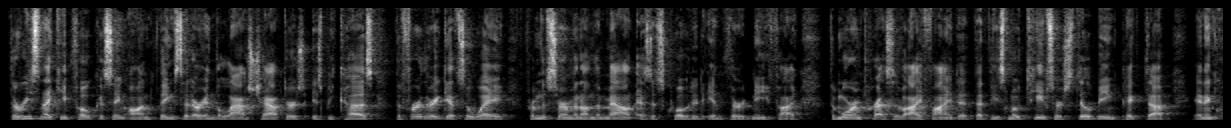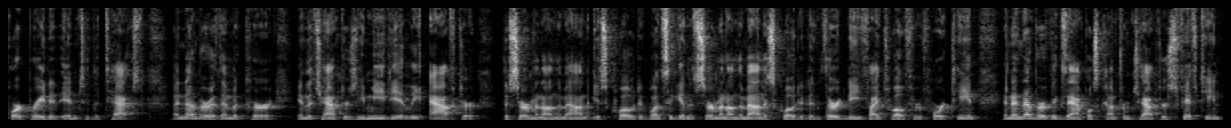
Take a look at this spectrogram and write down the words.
The reason I keep focusing on things that are in the last chapters is because the further it gets away from the Sermon on the Mount as it's quoted in 3rd Nephi, the more impressive I find it that these motifs are still being picked up and incorporated into the text. A number of them occur in the chapters immediately after the Sermon on the Mount is quoted. Once again, the Sermon on the Mount is quoted in 3rd Nephi 12 through 14, and a number of examples come from chapters 15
